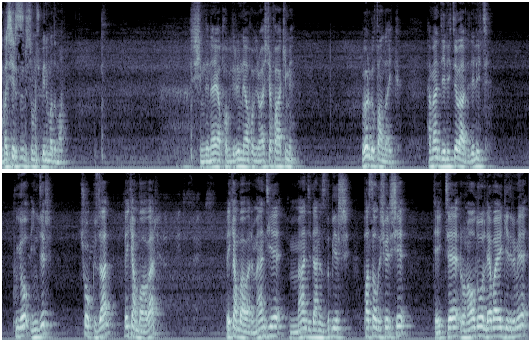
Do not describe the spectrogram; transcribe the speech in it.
Başarısız bir sonuç benim adıma. Şimdi ne yapabilirim ne yapabilirim? Aşraf Hakimi. Virgil van Dijk. Hemen Delik'te verdi. Delik. Puyol indir. Çok güzel. Beckenbauer. Beckenbauer Mendy'ye. Mendy'den hızlı bir pas alışverişi. Tekte Ronaldo Leva'ya gelir mi?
